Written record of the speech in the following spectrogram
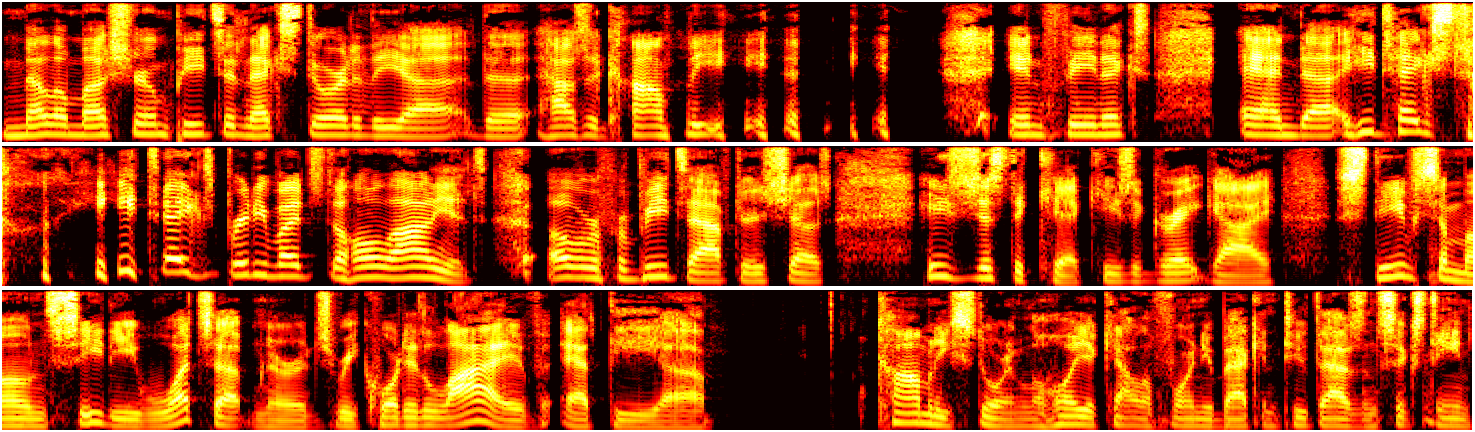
Mellow Mushroom Pizza next door to the uh, the House of Comedy in Phoenix, and uh, he takes he takes pretty much the whole audience over for pizza after his shows. He's just a kick. He's a great guy. Steve Simeone CD, What's Up Nerds, recorded live at the uh, Comedy Store in La Jolla, California, back in 2016.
